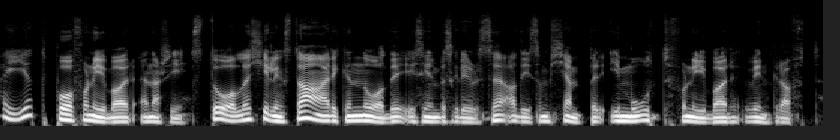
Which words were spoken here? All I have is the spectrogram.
heiet på fornybar energi. Ståle Kyllingstad er ikke nådig i sin beskrivelse av de som kjemper imot fornybar vindkraft.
